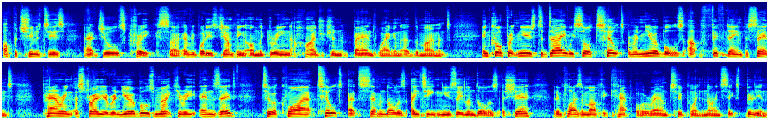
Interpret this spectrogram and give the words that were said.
opportunities at Julia Creek. So everybody's jumping on the green hydrogen bandwagon at the moment. In corporate news today, we saw Tilt Renewables up 15%. Powering Australia Renewables, Mercury NZ to acquire Tilt at $7.80 New Zealand dollars a share. It implies a market cap of around 2.96 billion.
